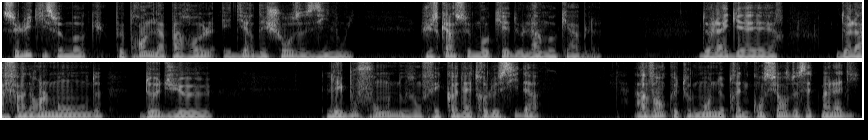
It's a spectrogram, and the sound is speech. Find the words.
celui qui se moque peut prendre la parole et dire des choses inouïes, jusqu'à se moquer de l'immoquable, de la guerre, de la faim dans le monde, de Dieu. Les bouffons nous ont fait connaître le sida, avant que tout le monde ne prenne conscience de cette maladie.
